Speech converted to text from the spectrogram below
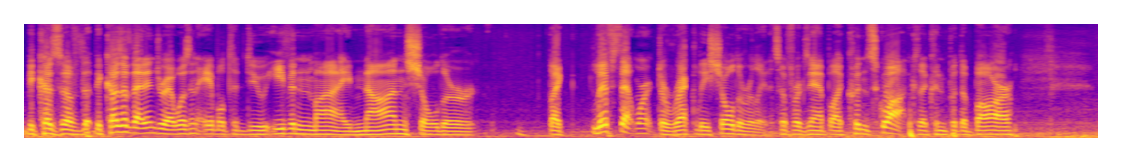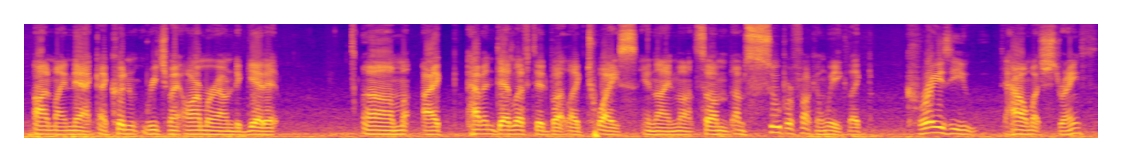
because of the, because of that injury, I wasn't able to do even my non-shoulder like lifts that weren't directly shoulder related. So for example, I couldn't squat because I couldn't put the bar on my neck. I couldn't reach my arm around to get it. Um, I haven't deadlifted but like twice in nine months, so I'm I'm super fucking weak. Like crazy how much strength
